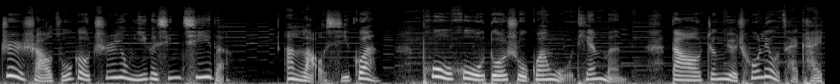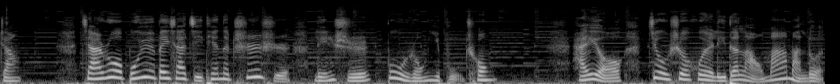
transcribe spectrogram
至少足够吃用一个星期的。按老习惯，铺户多数关五天门，到正月初六才开张。假若不预备下几天的吃食，临时不容易补充。还有旧社会里的老妈妈论，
